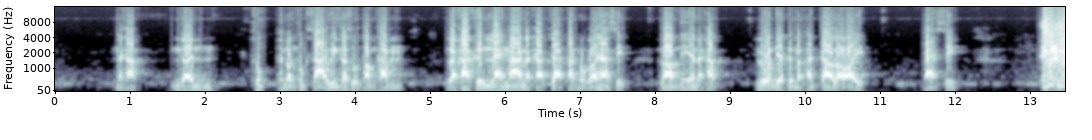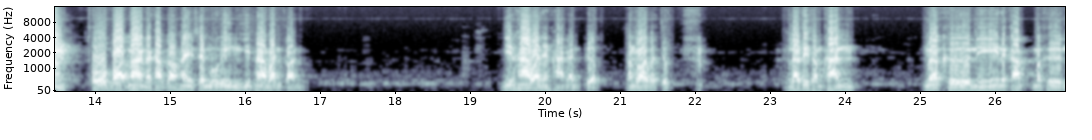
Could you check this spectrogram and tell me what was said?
ำนะครับ เงินทุกถนนทุกสายวิ่งเข้าสู่ทองคำราคาขึ้นแรงมากนะครับ จากพันหกร้อยห้าสิบรอบนี้นะครับ รวดเดียวขึ้นมาพันเก้าร้อยแปดสิบโอ้บอสมากนะครับ เราให้เส้นมูวิ่งยี่ห้าวันก่อนยี่ห้าวันยังห่างกันเกือบตั้งร้อยกว่าจุด แล้วที่สำคัญ เมื่อคืนนี้นะครับ เมื่อคืน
